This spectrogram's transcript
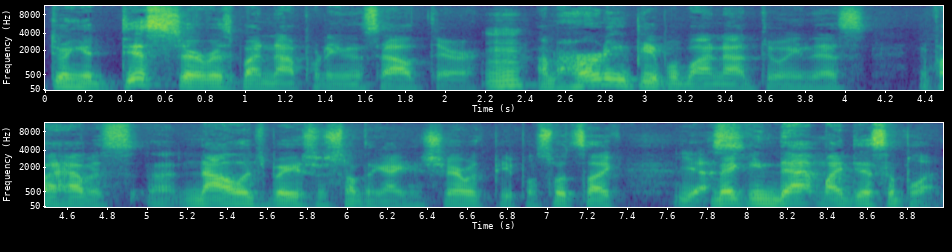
doing a disservice by not putting this out there. Mm-hmm. I'm hurting people by not doing this. If I have a knowledge base or something I can share with people, so it's like Yes. making that my discipline.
